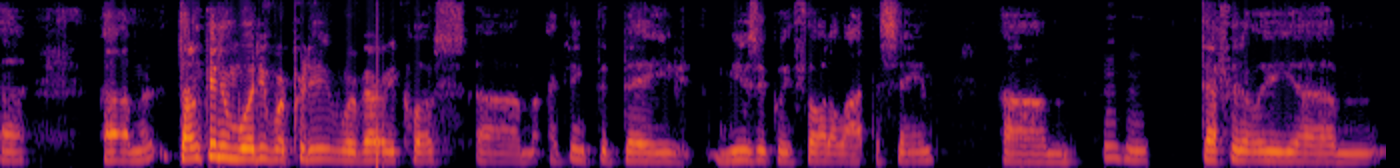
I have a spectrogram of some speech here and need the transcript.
Uh, um, Duncan and Woody were pretty, were very close. Um, I think that they musically thought a lot the same. Um, mm-hmm. Definitely um,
